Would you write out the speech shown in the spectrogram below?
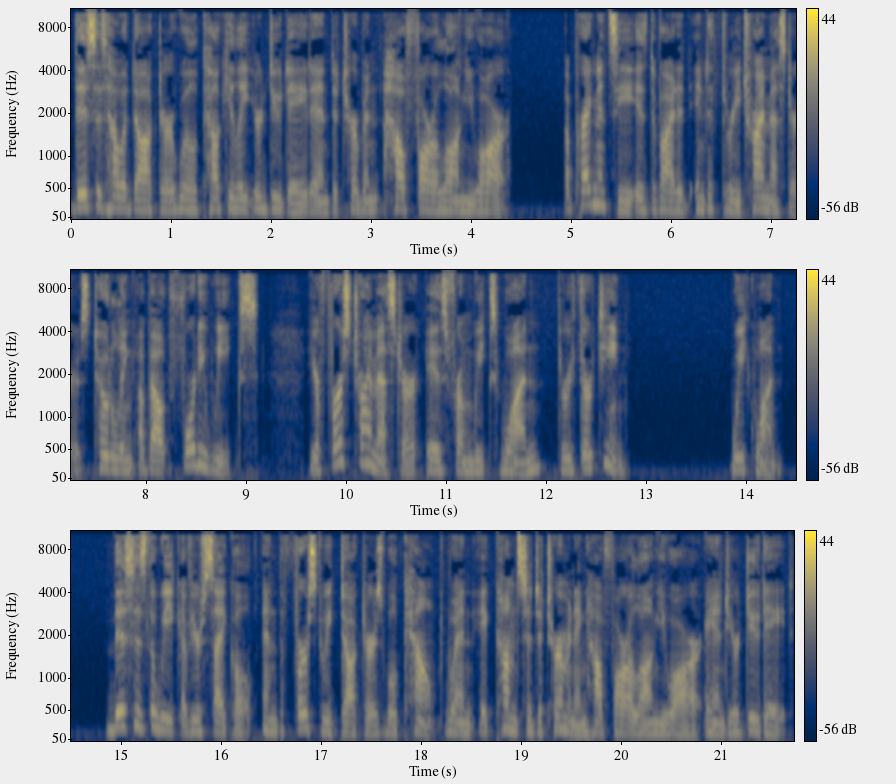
This is how a doctor will calculate your due date and determine how far along you are. A pregnancy is divided into three trimesters, totaling about 40 weeks. Your first trimester is from weeks 1 through 13. Week 1. This is the week of your cycle, and the first week doctors will count when it comes to determining how far along you are and your due date.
